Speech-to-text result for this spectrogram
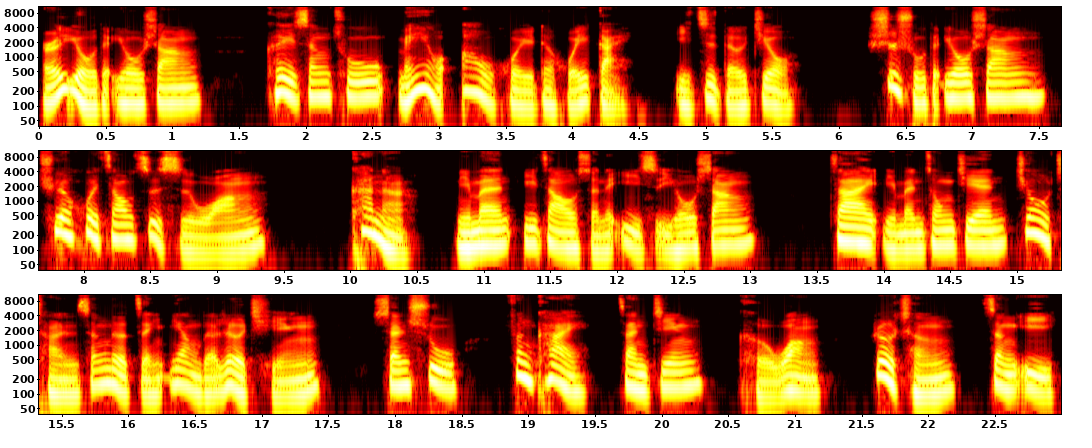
而有的忧伤，可以生出没有懊悔的悔改，以致得救。世俗的忧伤却会招致死亡。看啊，你们依照神的意思忧伤，在你们中间就产生了怎样的热情、申诉、愤慨、战惊、渴望、热诚、正义？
